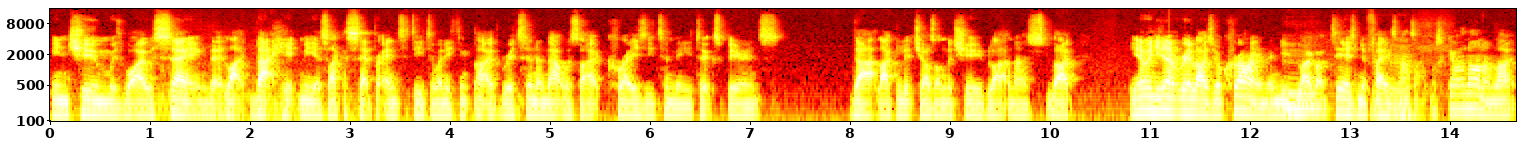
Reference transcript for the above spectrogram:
in tune with what I was saying that like that hit me as like a separate entity to anything that I'd written. And that was like crazy to me to experience that. Like literally I was on the tube like and I was like you know when you don't realize you're crying and you've like mm. got tears in your face and I mm. was like what's going on? I'm like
